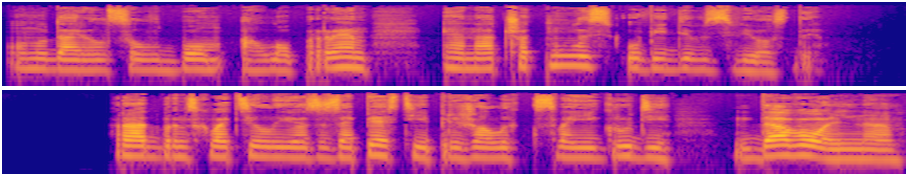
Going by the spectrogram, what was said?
Он ударился лбом о лоб Рен, и она отшатнулась, увидев звезды. Радберн схватил ее за запястье и прижал их к своей груди. «Довольно!»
